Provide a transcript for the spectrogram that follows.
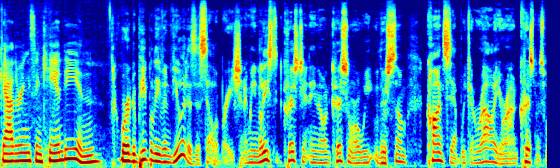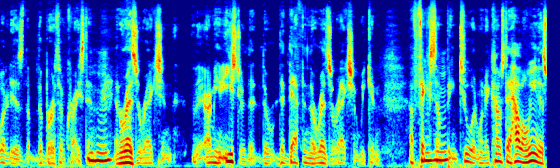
gatherings and candy and or do people even view it as a celebration i mean at least in christian you know in christian where we there's some concept we can rally around christmas what it is the, the birth of christ and, mm-hmm. and resurrection I mean, Easter, the, the, the death and the resurrection. We can affix mm-hmm. something to it. When it comes to Halloween, is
